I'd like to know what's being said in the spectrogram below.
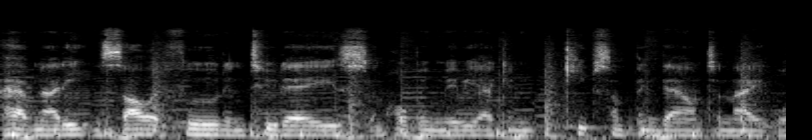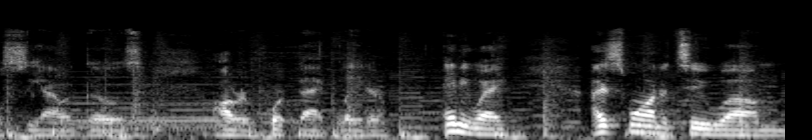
I have not eaten solid food in two days. I'm hoping maybe I can keep something down tonight. We'll see how it goes. I'll report back later. Anyway, I just wanted to um,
